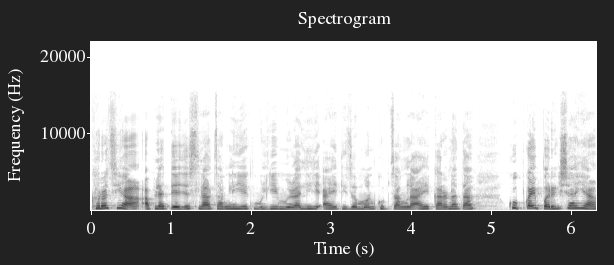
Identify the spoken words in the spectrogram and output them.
खरंच ह्या आपल्या तेजसला चांगली एक मुलगी मिळालेली आहे तिचं मन खूप चांगलं आहे. कारण आता खूप काही परीक्षा ह्या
